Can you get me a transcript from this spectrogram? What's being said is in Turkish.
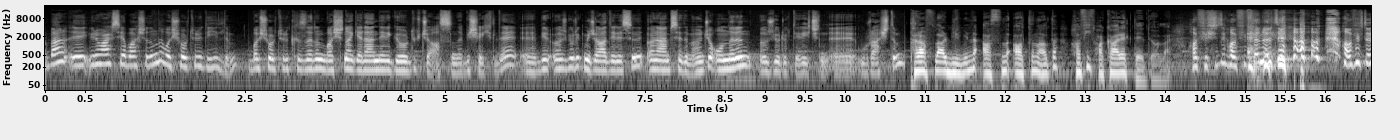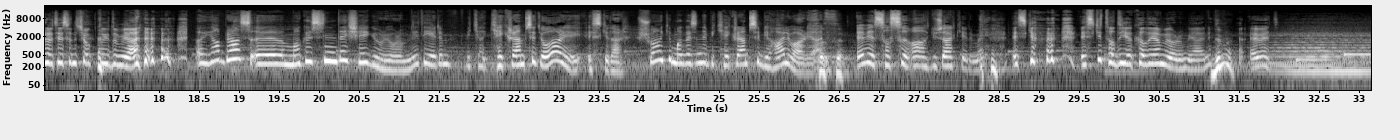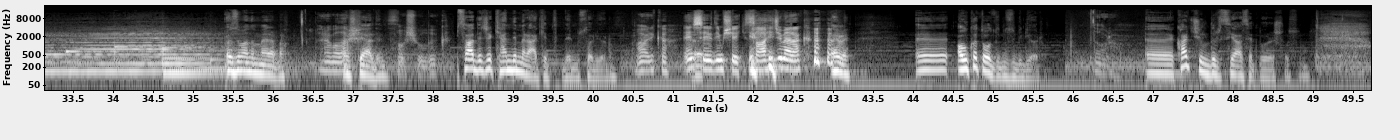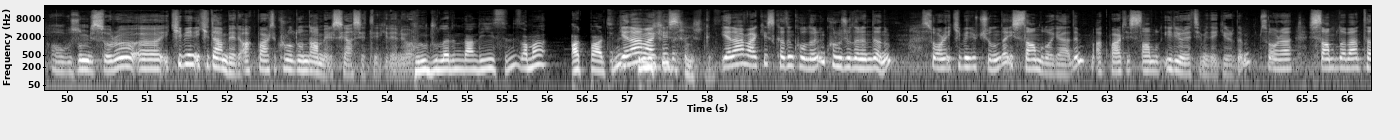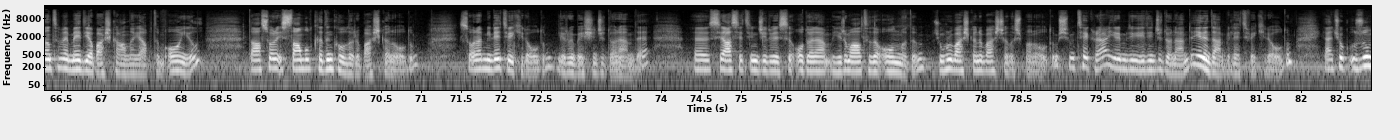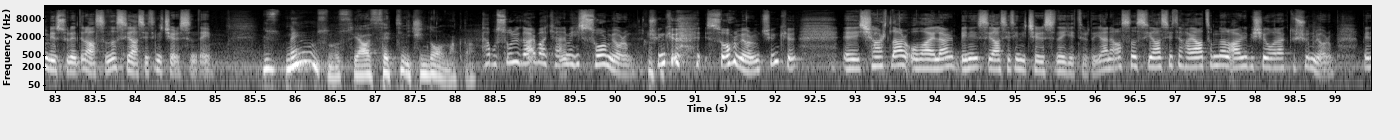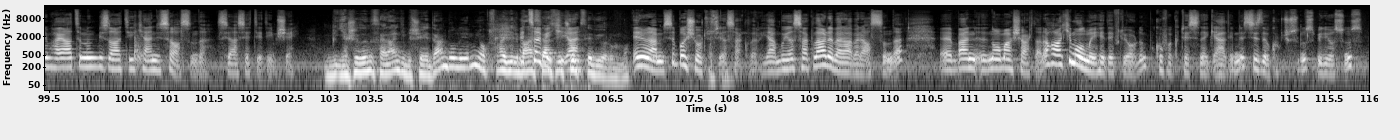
Ben e, üniversiteye başladığımda başörtülü değildim. Başörtülü kızların başına gelenleri gördükçe aslında bir şekilde e, bir özgürlük mücadelesini önemsedim. Önce onların özgürlükleri için e, uğraştım. Taraflar birbirine aslında alttan alta hafif hakaret de ediyorlar. Hafif, hafiften öte, hafiften ötesini çok duydum yani. ya biraz e, magazinde şey görüyorum ne diyelim bir ke- kekremsi diyorlar ya eskiler. Şu anki magazinde bir kekremsi bir hal var yani. Sası. Evet sası. Aa güzel kelime. eski eski tadı yakalayamıyorum yani. Değil mi? Evet. Özlem Hanım merhaba. Merhabalar. Hoş geldiniz. Hoş bulduk. Sadece kendi merak ettiklerimi soruyorum. Harika. En sevdiğim şey sahici merak. evet. Ee, avukat olduğunuzu biliyorum. Doğru. Ee, kaç yıldır siyasetle uğraşıyorsunuz? O uzun bir soru. Ee, 2002'den beri AK Parti kurulduğundan beri siyasetle ilgileniyorum. Kurucularından değilsiniz ama AK Parti'nin Genel Merkez çalıştınız. Genel Merkez Kadın Kolları'nın kurucularındanım. Sonra 2003 yılında İstanbul'a geldim. AK Parti İstanbul İl Yönetimi'ne girdim. Sonra İstanbul'da ben tanıtım ve medya başkanlığı yaptım 10 yıl. Daha sonra İstanbul Kadın Kolları Başkanı oldum. Sonra milletvekili oldum 25. dönemde. Ee, siyasetin cilvesi o dönem 26'da olmadım. Cumhurbaşkanı Başdanışmanı oldum. Şimdi tekrar 27. dönemde yeniden milletvekili oldum. Yani çok uzun bir süredir aslında siyasetin içerisindeyim. Yüz- Memnun musunuz siyasetin içinde olmaktan? Ha bu soruyu galiba kendime hiç sormuyorum. Çünkü sormuyorum çünkü e, şartlar, olaylar beni siyasetin içerisine getirdi. Yani aslında siyaseti hayatımdan ayrı bir şey olarak düşünmüyorum. Benim hayatımın bizatihi kendisi aslında siyaset dediğim şey. Yaşadığınız herhangi bir şeyden dolayı mı yoksa hayır ben E, siyaseti ki, çok yani- seviyorum mu? En önemlisi başörtüsü yasakları. Yani bu yasaklarla beraber aslında e, ben e, normal şartlara hakim olmayı hedefliyordum. Hukuk fakültesine geldiğimde. Siz de hukukçusunuz biliyorsunuz.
